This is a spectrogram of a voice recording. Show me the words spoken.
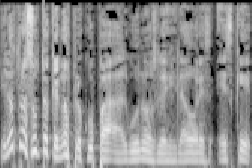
El otro asunto que nos preocupa a algunos legisladores es que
